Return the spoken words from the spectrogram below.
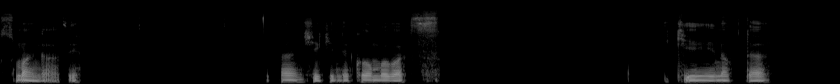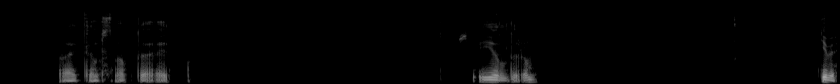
Osman Gazi. Aynı şekilde combo box 2 nokta items nokta add işte yıldırım gibi.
